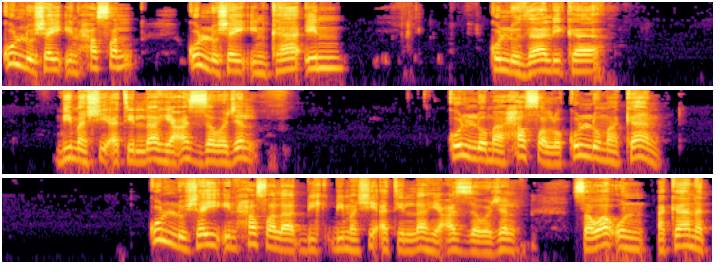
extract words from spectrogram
كل شيء حصل كل شيء كائن، كل ذلك بمشيئة الله عز وجل. كل ما حصل وكل ما كان، كل شيء حصل بمشيئة الله عز وجل. سواء أكانت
